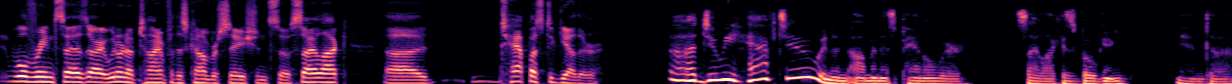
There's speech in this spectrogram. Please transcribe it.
Wolverine says, all right, we don't have time for this conversation. So Psylocke, uh, tap us together. Uh, do we have to? In an ominous panel where Psylocke is voguing and uh,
